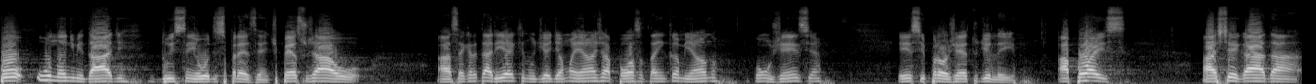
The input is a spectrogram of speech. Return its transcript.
por unanimidade dos senhores presentes. Peço já ao, à secretaria que no dia de amanhã já possa estar encaminhando com urgência esse projeto de lei. Após a chegada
